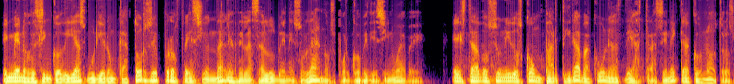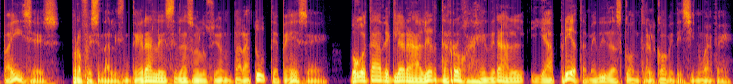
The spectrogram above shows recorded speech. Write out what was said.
En menos de cinco días murieron 14 profesionales de la salud venezolanos por COVID-19. Estados Unidos compartirá vacunas de AstraZeneca con otros países. Profesionales integrales, la solución para tu TPS. Bogotá declara alerta roja general y aprieta medidas contra el COVID-19.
